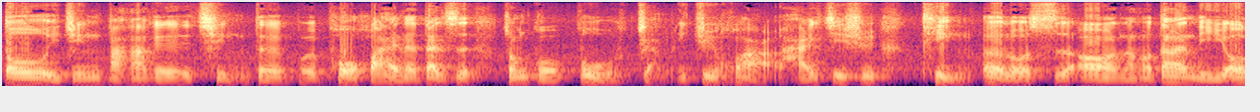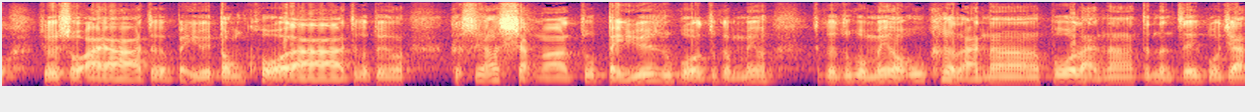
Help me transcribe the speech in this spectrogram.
都已经把它给侵的破破坏了，但是中国不讲一句话，还继续挺俄罗斯哦。然后当然理由就是说，哎呀，这个北约东扩啊，这个对方。可是要想啊，就北约如果这个没有这个如果没有乌克兰呐、波兰呐等等这些国家。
